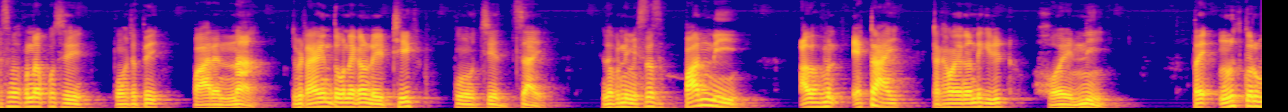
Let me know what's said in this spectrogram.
এস এম এস আপনার কাছে পৌঁছাতে পারেন না। তবে টাকা কিন্তু অনেক কারণে ঠিক পৌঁছে যায়। কিন্তু আপনি মেসেজ পাননি, আর ভাববেন এটাই টাকা আমার অ্যাকাউন্টে ক্রেডিট হয়নি। তাই অনুরোধ করব,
